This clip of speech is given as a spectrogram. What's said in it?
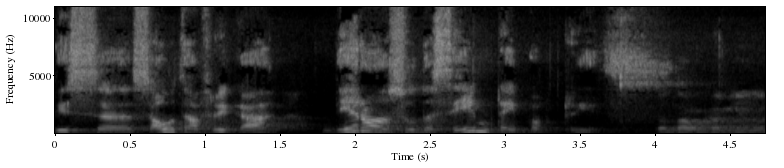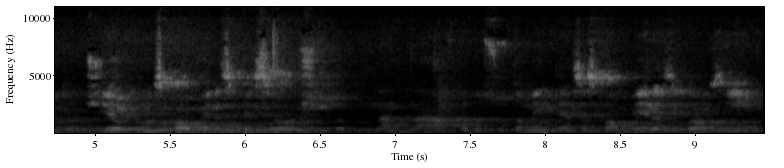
this uh, South Africa. There are also the same type of trees. Eu estava caminhando outro dia, eu vi umas palmeiras pensei, oxe, na, na África do Sul também tem essas palmeiras igualzinho.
